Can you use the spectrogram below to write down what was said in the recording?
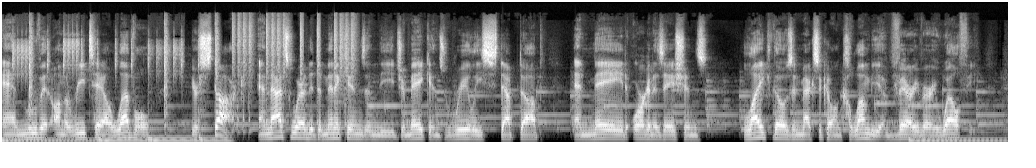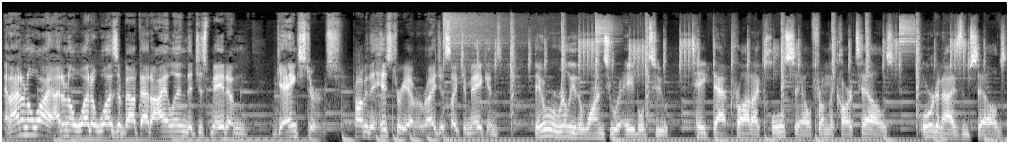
and move it on the retail level, you're stuck. And that's where the Dominicans and the Jamaicans really stepped up and made organizations like those in Mexico and Colombia very, very wealthy. And I don't know why. I don't know what it was about that island that just made them gangsters. Probably the history of it, right? Just like Jamaicans. They were really the ones who were able to take that product wholesale from the cartels, organize themselves,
